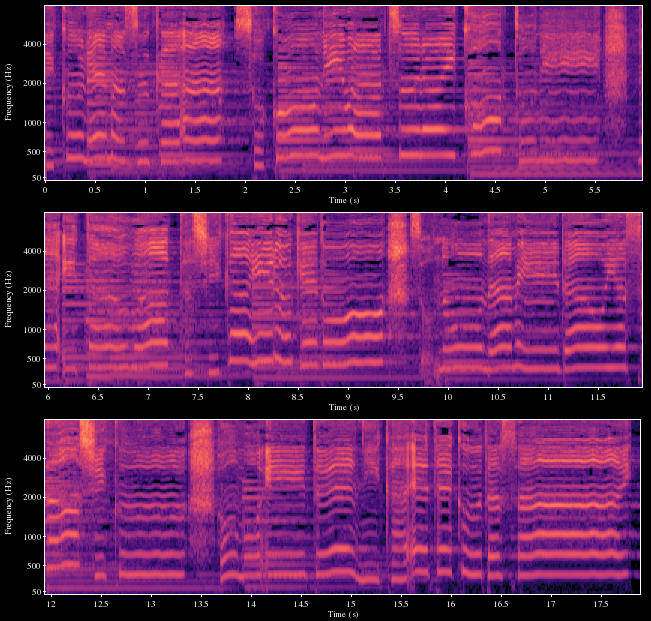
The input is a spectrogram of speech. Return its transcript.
てくれますか？そこには辛いことに泣いた私がいるけどその涙を優しく思い出に変えてください。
